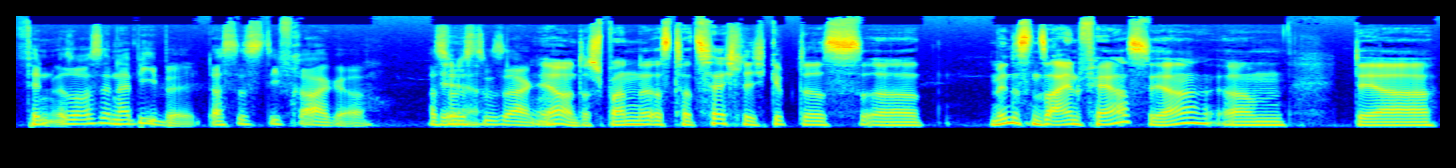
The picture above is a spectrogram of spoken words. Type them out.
Finden wir sowas in der Bibel? Das ist die Frage. Was würdest Ja. du sagen? Ja, und das Spannende ist tatsächlich, gibt es äh, mindestens einen Vers, ja, ähm, der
